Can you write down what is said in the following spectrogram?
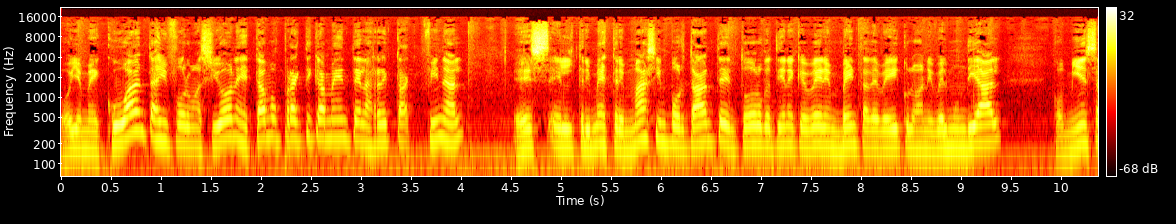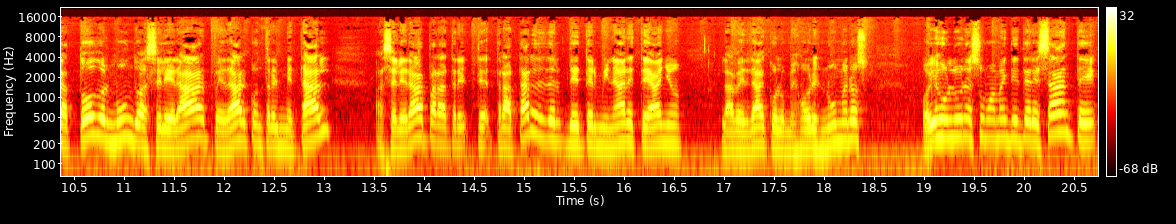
Óyeme, cuántas informaciones. Estamos prácticamente en la recta final. Es el trimestre más importante en todo lo que tiene que ver en venta de vehículos a nivel mundial. Comienza todo el mundo a acelerar, pedar contra el metal, acelerar para tratar de determinar este año la verdad con los mejores números. Hoy es un lunes sumamente interesante.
